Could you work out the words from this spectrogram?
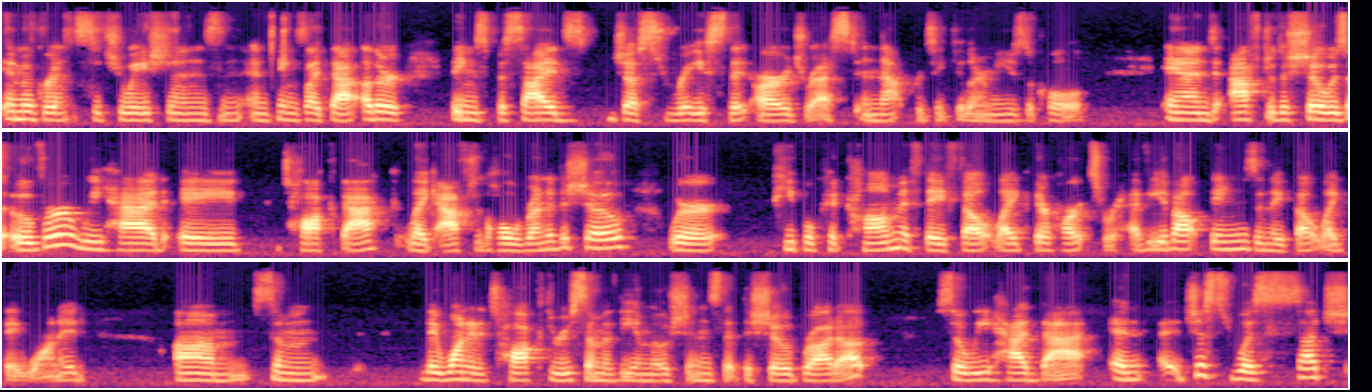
immigrant situations and, and things like that. Other things besides just race that are addressed in that particular musical. And after the show was over, we had a talk back, like after the whole run of the show, where people could come if they felt like their hearts were heavy about things and they felt like they wanted um, some they wanted to talk through some of the emotions that the show brought up. So we had that, and it just was such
